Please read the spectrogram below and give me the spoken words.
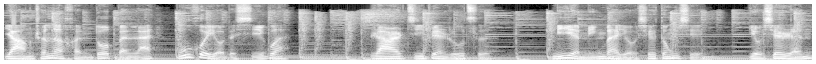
养成了很多本来不会有的习惯。然而，即便如此，你也明白有些东西，有些人，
